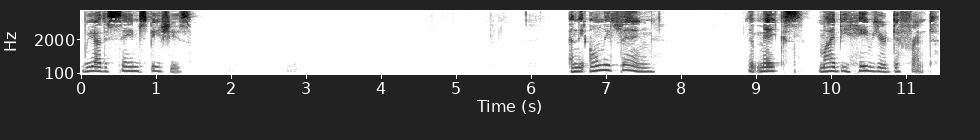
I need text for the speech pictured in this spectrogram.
We are the same species. And the only thing that makes my behavior different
